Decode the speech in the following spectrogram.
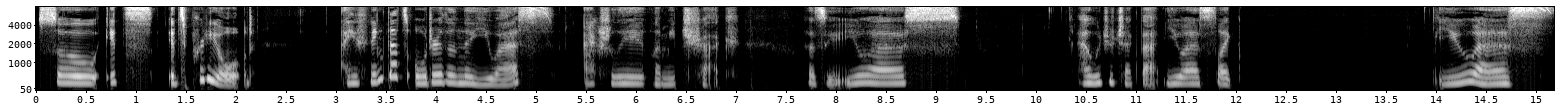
So it's it's pretty old. I think that's older than the US. Actually, let me check. Let's see. US How would you check that? US like US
